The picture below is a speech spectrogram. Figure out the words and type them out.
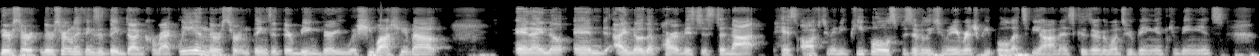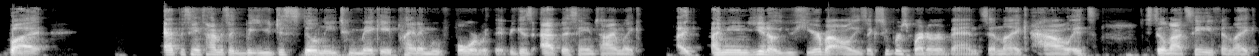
there's certain there's certainly things that they've done correctly and there are certain things that they're being very wishy-washy about and I know and I know that part of it is just to not piss off too many people, specifically too many rich people, let's be honest, because they're the ones who are being inconvenienced. But at the same time, it's like, but you just still need to make a plan and move forward with it. Because at the same time, like I I mean, you know, you hear about all these like super spreader events and like how it's still not safe and like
